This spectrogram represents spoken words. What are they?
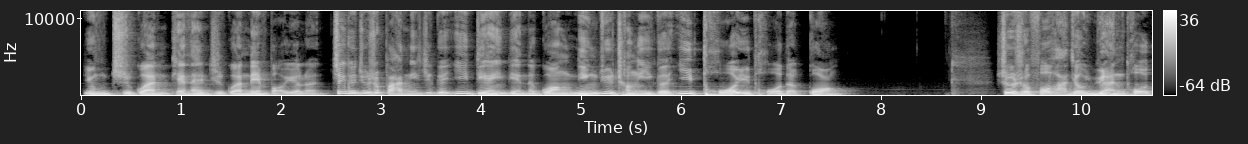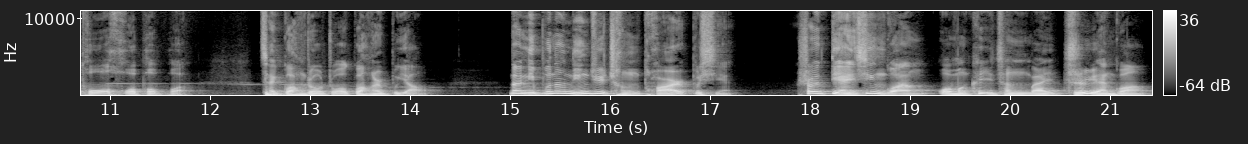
用指关天台指关练宝月轮，这个就是把你这个一点一点的光凝聚成一个一坨一坨的光。所以说佛法叫圆坨坨，活泼泼。才光灼灼，光而不耀。那你不能凝聚成团儿，不行。所以点性光，我们可以称为直圆光。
